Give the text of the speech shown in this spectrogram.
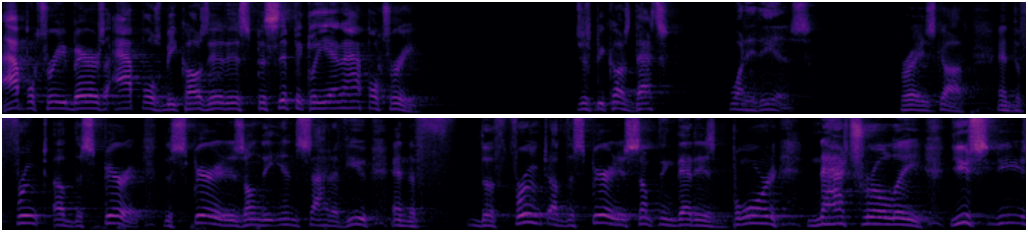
Apple tree bears apples because it is specifically an apple tree. Just because that's what it is. Praise God. And the fruit of the Spirit, the Spirit is on the inside of you, and the the fruit of the Spirit is something that is born naturally. You, you,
